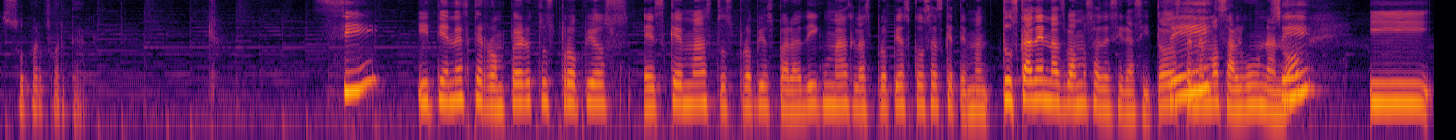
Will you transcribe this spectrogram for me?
súper fuerte. Sí, y tienes que romper tus propios esquemas, tus propios paradigmas, las propias cosas que te mandan, tus cadenas, vamos a decir así, todos tenemos alguna, ¿no? Y,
